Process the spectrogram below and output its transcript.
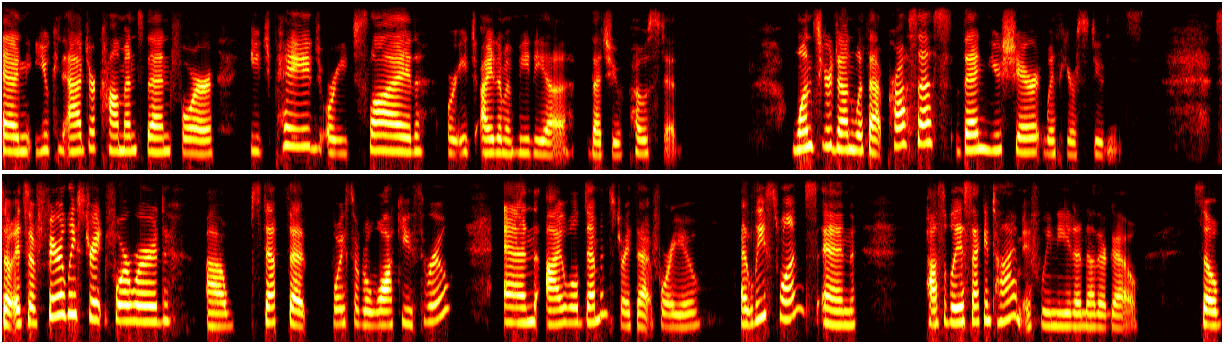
and you can add your comments then for each page or each slide or each item of media that you've posted. Once you're done with that process, then you share it with your students. So it's a fairly straightforward uh, step that VoiceOver will walk you through, and I will demonstrate that for you at least once and possibly a second time if we need another go. So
